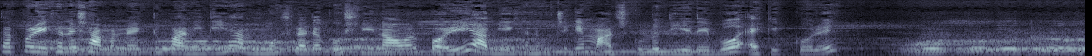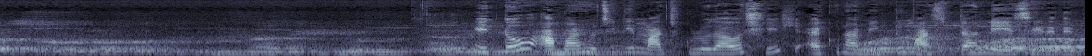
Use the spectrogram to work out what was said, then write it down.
তারপর এখানে সামান্য একটু পানি দিয়ে আমি মশলাটা কষিয়ে নেওয়ার পরে আমি এখানে হচ্ছে গিয়ে মাছগুলো দিয়ে দেব এক এক করে। এই তো আমার হচ্ছে কি মাছগুলো দেওয়া শেষ। এখন আমি একটু মাছটা নেড়ে ছেড়ে দেব।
